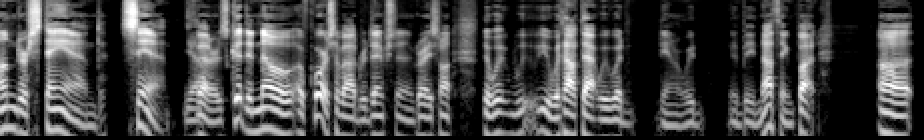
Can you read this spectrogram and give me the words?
understand sin Yeah. better. It's good to know, of course, about redemption and grace. And all, that we, we, without that, we would, you know, we'd it'd be nothing. But uh,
